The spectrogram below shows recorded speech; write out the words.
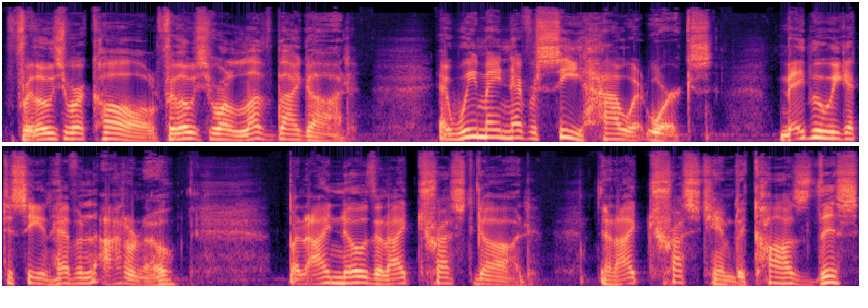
For those who are called, for those who are loved by God. And we may never see how it works. Maybe we get to see in heaven, I don't know. But I know that I trust God and I trust Him to cause this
